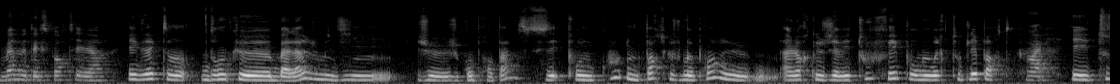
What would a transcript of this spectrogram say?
ou même t'exporter. hein. Exactement. Donc euh, bah là, je me dis, je, je comprends pas. C'est pour le coup une porte que je me prends alors que j'avais tout fait pour m'ouvrir toutes les portes. Ouais. Et tout,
